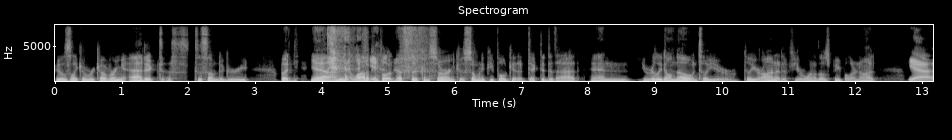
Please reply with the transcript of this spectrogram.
feels like a recovering addict to some degree. But yeah, I mean, a lot of yeah. people, that's their concern because so many people get addicted to that and you really don't know until you're, until you're on it if you're one of those people or not. Yeah,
